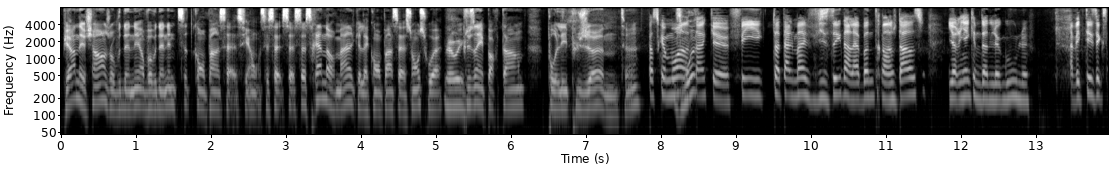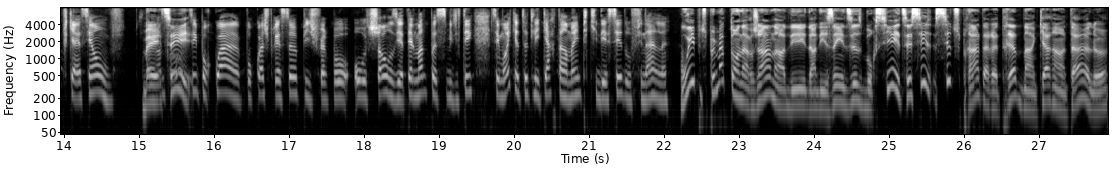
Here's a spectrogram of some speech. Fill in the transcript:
Puis en échange, on, vous donner, on va vous donner une petite compensation. Ça, ça, serait normal que la compensation soit ben plus importante pour les plus jeunes. Parce que moi, en tant que fille totalement visée dans la bonne tranche d'âge, il n'y a rien qui me donne le goût. Là. Avec tes explications, ben, tu sais. Pourquoi, pourquoi je ferais ça puis je ferais pas autre chose? Il y a tellement de possibilités. C'est moi qui ai toutes les cartes en main puis qui décide au final. Oui, puis tu peux mettre ton argent dans des, dans des indices boursiers. Tu sais, si, si tu prends ta retraite dans 40 ans, là,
